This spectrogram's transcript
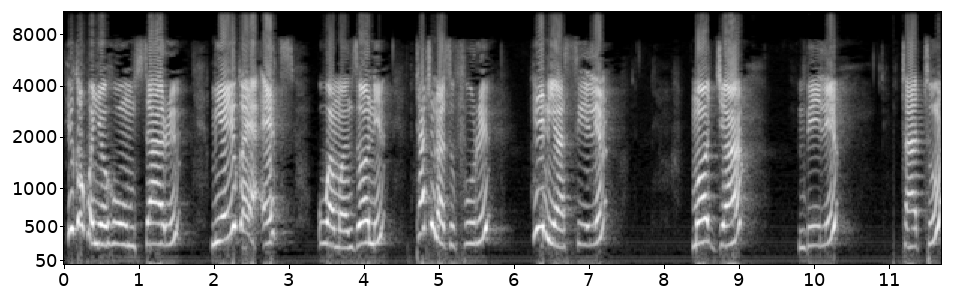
hiko kwenye huu mstari. Mieyuko ya x huwa mwanzoni. Tatu na sufuri, hii ni asili. Moja, mbili, tatu,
